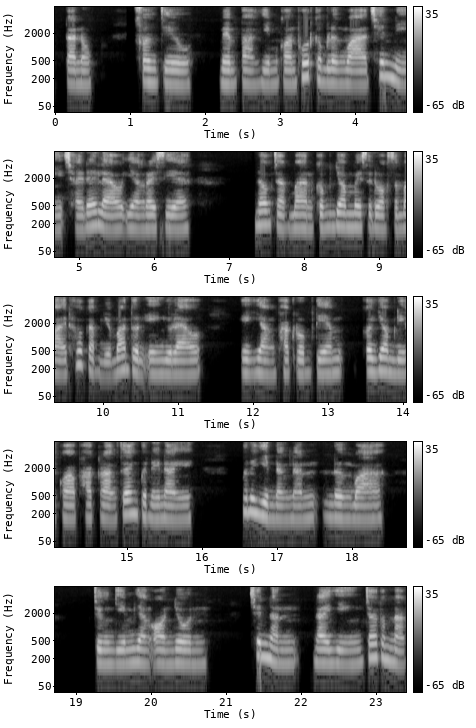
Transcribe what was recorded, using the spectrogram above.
3894ตระหนก เฟิงจิวเมมปากยิ้มก่อนพูดกับเลิงวา เช่นนี้ใช้ได้แล้วอย่างไรเสีย นอกจากบ้านก็ย่อมไม่สะดวกสบายเท่ากับอยู่บ้านตนเองอยู่แล้ว อีกอย่างพักโรงเตรียม ก็ย่อมดีกว่าพักลางแจ้งเป็นไหนๆเมื่อได้ยินดังนั้นเลิงวา จึงยิ้มอย่างอ่อนโยน เช่นนั้นนายหญิงเจ้าตำหนัก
